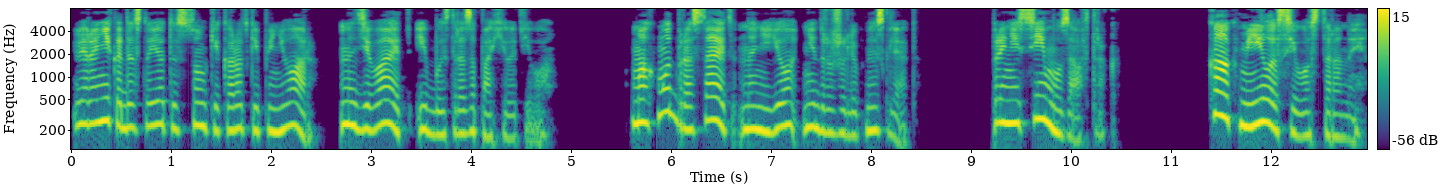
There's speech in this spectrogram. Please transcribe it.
Вероника достает из сумки короткий пеньюар, надевает и быстро запахивает его. Махмуд бросает на нее недружелюбный взгляд. «Принеси ему завтрак». Как мило с его стороны.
